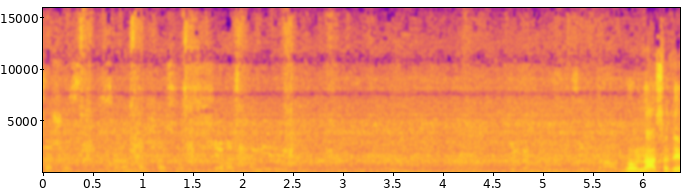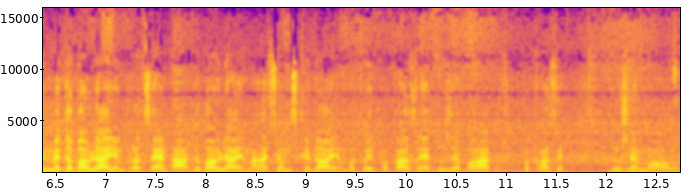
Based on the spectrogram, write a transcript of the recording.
це щось все одно, зараз ще раз поміряю. Тільки кондицію Бо в нас один ми додаємо процент, а додаємо, а на цьому скидаємо, бо той показує дуже багато, той показує дуже мало.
